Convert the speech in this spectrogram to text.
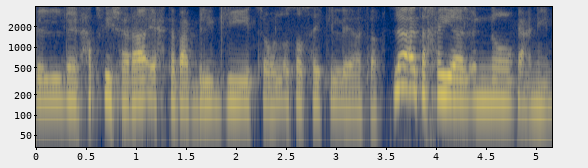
اللي نحط فيه شرائح تبع بيل جيتس أو القصص هي كلياتها لا أتخيل أنه يعني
